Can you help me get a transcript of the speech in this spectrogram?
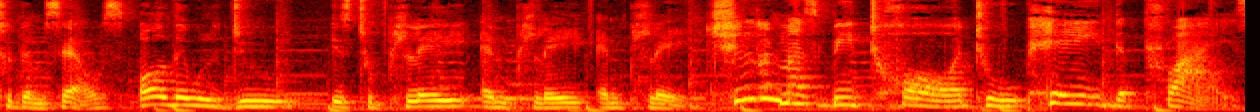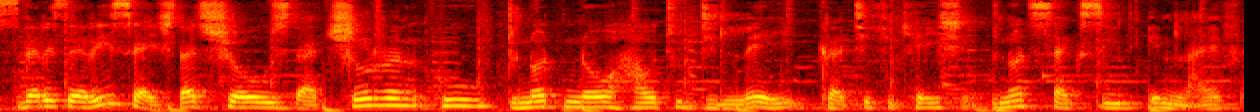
to themselves, all they will do is to play and play and play. Children must be taught to pay the price. There is a research that shows that children who do not know how to delay gratification do not succeed in life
